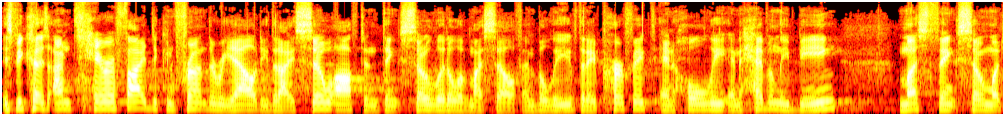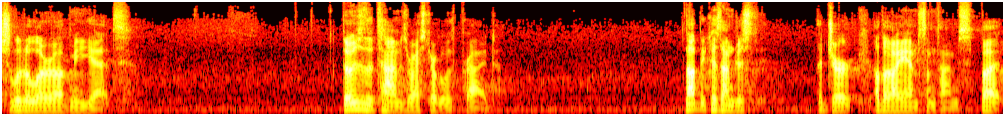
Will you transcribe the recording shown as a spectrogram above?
is because I'm terrified to confront the reality that I so often think so little of myself and believe that a perfect and holy and heavenly being must think so much littler of me yet. Those are the times where I struggle with pride. Not because I'm just a jerk, although I am sometimes, but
